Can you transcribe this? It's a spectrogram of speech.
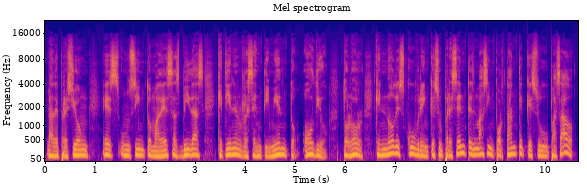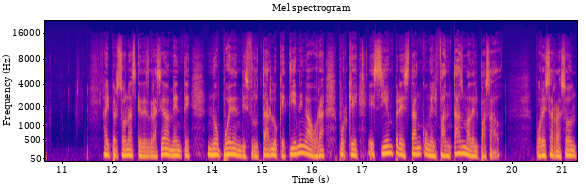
La depresión es un síntoma de esas vidas que tienen resentimiento, odio, dolor, que no descubren que su presente es más importante que su pasado. Hay personas que desgraciadamente no pueden disfrutar lo que tienen ahora porque eh, siempre están con el fantasma del pasado. Por esa razón,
